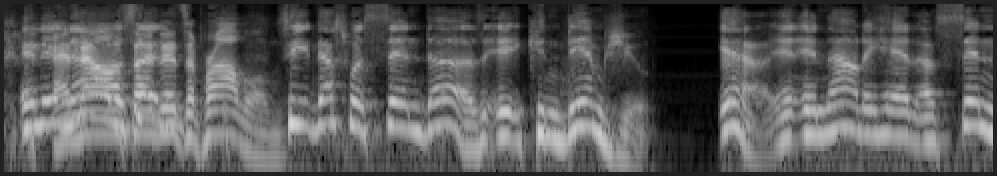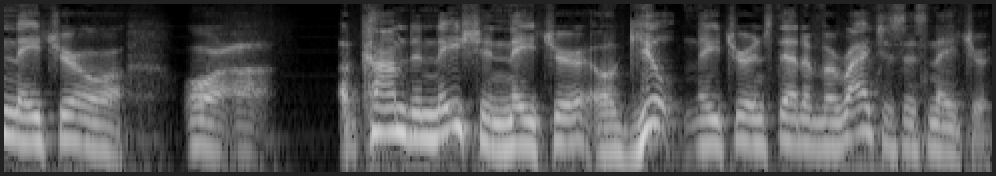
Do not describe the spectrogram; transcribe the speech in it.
and then and now, now all of a sudden it's a problem. See, that's what sin does. It condemns you. Yeah, and, and now they had a sin nature or or a, a condemnation nature or guilt nature instead of a righteousness nature.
